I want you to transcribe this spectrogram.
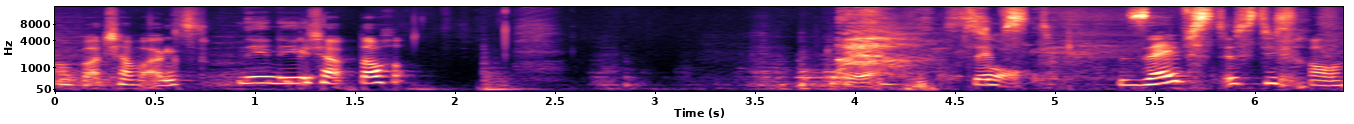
Oh Gott, ich habe Angst. nee, nee. Ich habe doch. Selbst, selbst ist die Frau.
